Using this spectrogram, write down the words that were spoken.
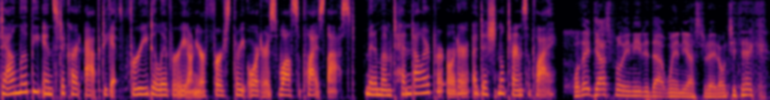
Download the Instacart app to get free delivery on your first three orders while supplies last. Minimum $10 per order, additional term supply. Well, they desperately needed that win yesterday, don't you think?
